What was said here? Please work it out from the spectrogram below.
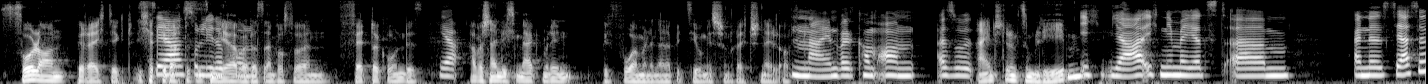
full on berechtigt. Ich hätte gedacht, das ist mehr, weil das einfach so ein fetter Grund ist. Ja. Aber wahrscheinlich merkt man den, bevor man in einer Beziehung ist, schon recht schnell auf. Nein, weil come on. Also Einstellung zum Leben? ich, ja, ich nehme jetzt ähm, eine sehr, sehr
